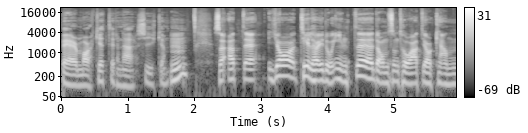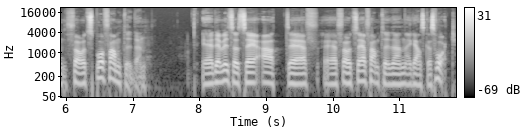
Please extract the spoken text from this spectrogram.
bear market i den här cykeln? Mm. Så att eh, jag tillhör ju då inte de som tror att jag kan förutspå framtiden. Eh, det har visat sig att eh, eh, förutsäga framtiden är ganska svårt.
